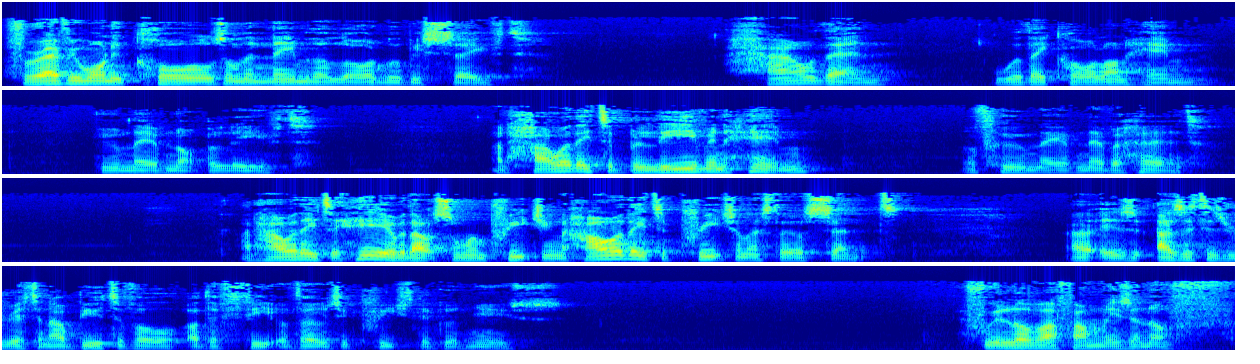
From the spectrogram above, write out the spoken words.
For everyone who calls on the name of the Lord will be saved. How then will they call on him whom they have not believed? And how are they to believe in him of whom they have never heard? And how are they to hear without someone preaching? And how are they to preach unless they are sent? Uh, as it is written, how beautiful are the feet of those who preach the good news. If we love our families enough,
